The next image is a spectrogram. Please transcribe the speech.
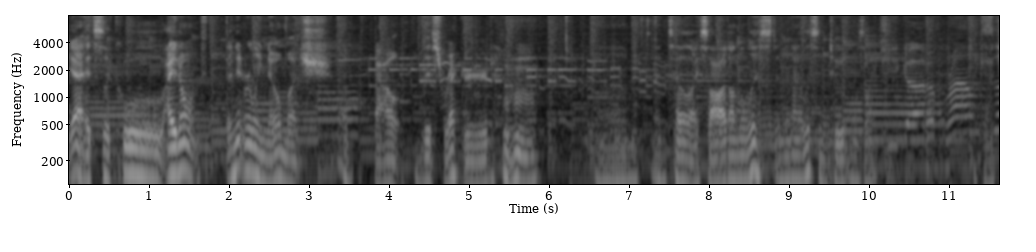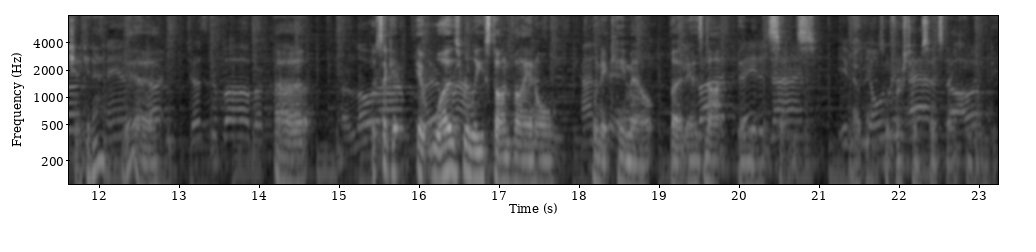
yeah, it's a cool. I don't. I didn't really know much about this record um, until I saw it on the list, and then I listened to it and was like, I gotta check it out. Yeah. Uh, looks like it, it was released on vinyl when it came out, but it has not been since. Okay. So first time since 1990.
